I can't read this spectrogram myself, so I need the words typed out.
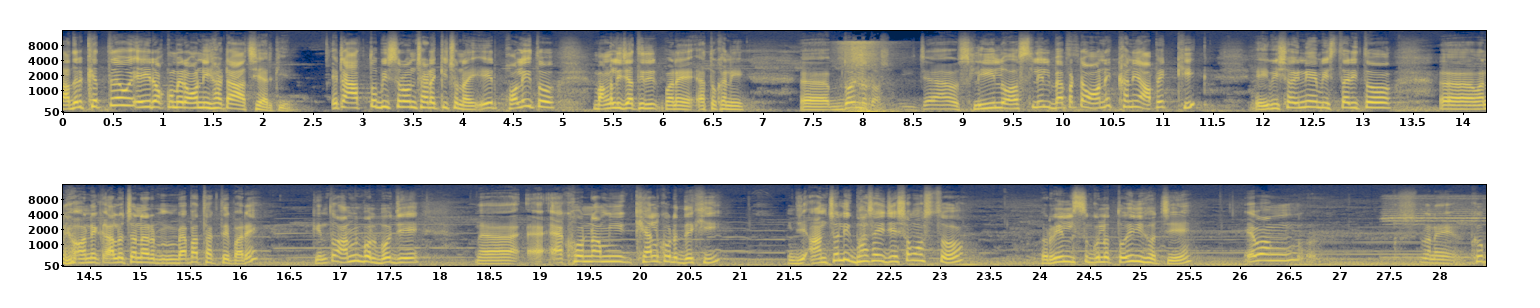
তাদের ক্ষেত্রেও এই রকমের অনীহাটা আছে আর কি। এটা আত্মবিস্মরণ ছাড়া কিছু নয়, এর ফলেই তো বাঙালি জাতির মানে এতখানি দৈন্যদশা। যা শ্লীল অশ্লীল ব্যাপারটা অনেকখানি আপেক্ষিক। এই বিষয় নিয়ে বিস্তারিত মানে অনেক আলোচনার ব্যাপার থাকতে পারে। কিন্তু আমি বলব যে এখন আমি খেয়াল করে দেখি যে আঞ্চলিক ভাষায় যে সমস্ত রিলসগুলো তৈরি হচ্ছে এবং মানে খুব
